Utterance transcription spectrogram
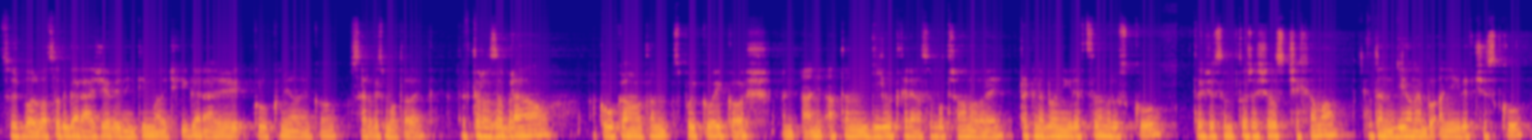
což bylo 20 garáží a v jedné té maličké garáži kluk měl jako servis motorek. Tak to rozebral a koukal na ten spojkový koš a, a, a ten díl, který já jsem potřeboval nový, tak nebyl nikde v celém Rusku, takže jsem to řešil s Čechama. Ten díl nebyl ani nikde v Česku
